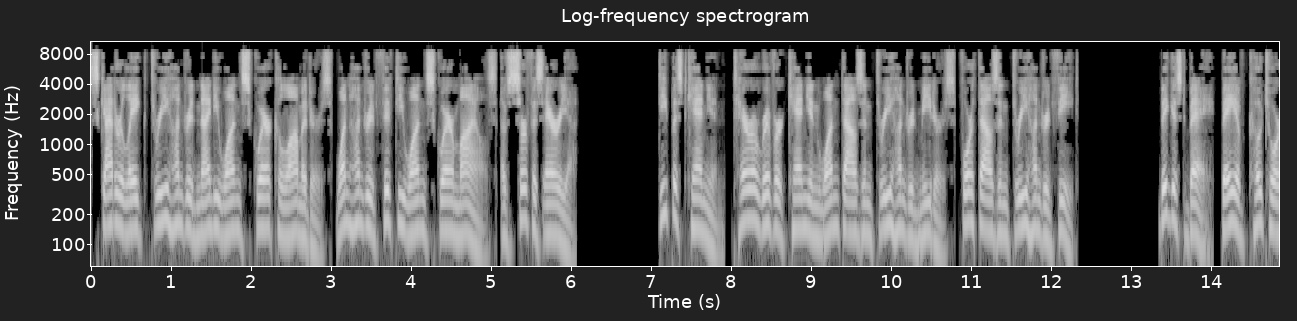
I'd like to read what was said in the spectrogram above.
Skadar Lake 391 square kilometers 151 square miles of surface area. Deepest canyon, Tara River Canyon 1,300 meters 4,300 feet. Biggest bay, Bay of Kotor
